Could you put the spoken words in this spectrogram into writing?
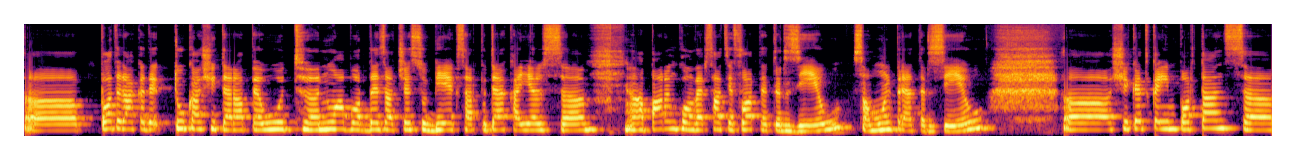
Uh, poate dacă de, tu, ca și terapeut, nu abordezi acest subiect, s-ar putea ca el să apară în conversație foarte târziu sau mult prea târziu. Și cred că e important să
